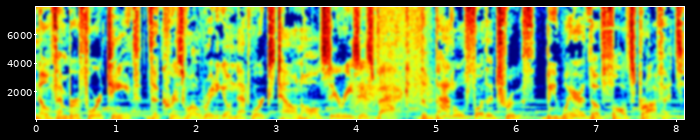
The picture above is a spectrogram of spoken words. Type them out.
November 14th, the Criswell Radio Network's Town Hall series is back. The Battle for the Truth. Beware the False Prophets.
